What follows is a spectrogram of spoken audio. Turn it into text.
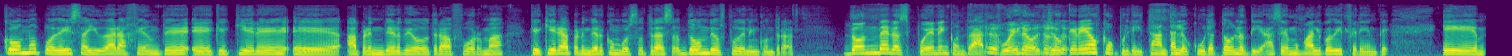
cómo podéis ayudar a gente eh, que quiere eh, aprender de otra forma, que quiere aprender con vosotras, ¿dónde os pueden encontrar? ¿Dónde nos pueden encontrar? Bueno, yo creo que porque hay tanta locura, todos los días hacemos algo diferente. Eh,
